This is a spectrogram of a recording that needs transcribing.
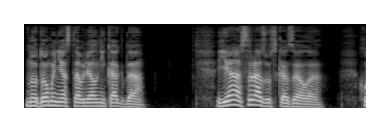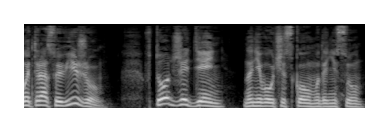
Но дома не оставлял никогда. Я сразу сказала, хоть раз увижу, в тот же день на него участковому донесу.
